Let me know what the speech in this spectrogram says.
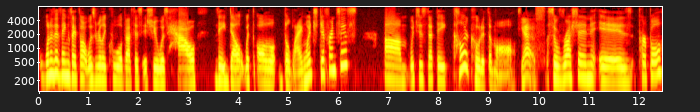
one of the things I thought was really cool about this issue was how they dealt with all the language differences. Um, which is that they color coded them all. Yes. So Russian is purple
